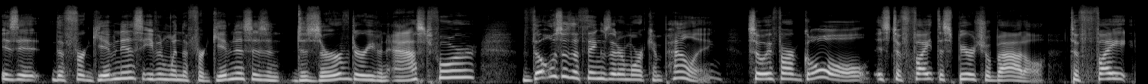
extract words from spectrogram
Is it the forgiveness, even when the forgiveness isn't deserved or even asked for? Those are the things that are more compelling. So, if our goal is to fight the spiritual battle, to fight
